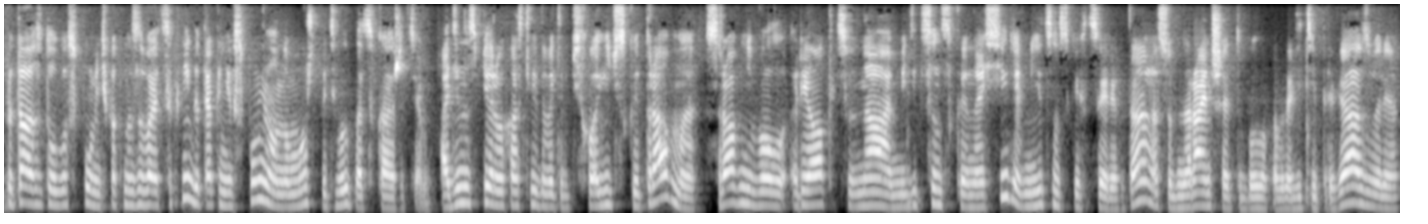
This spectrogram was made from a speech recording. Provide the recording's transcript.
пыталась долго вспомнить, как называется книга, так и не вспомнила, но, может быть, вы подскажете. Один из первых исследователей психологической травмы сравнивал реакцию на медицинское насилие в медицинских целях. Да? Особенно раньше это было, когда детей привязывали,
